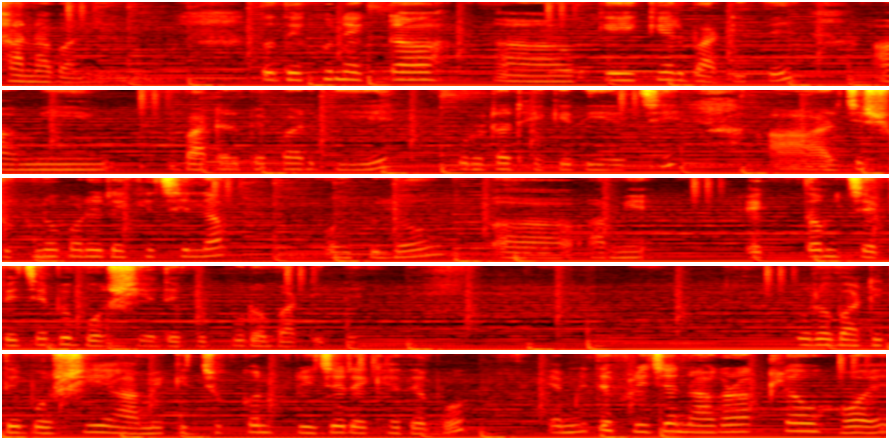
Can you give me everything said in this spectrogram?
ছানা বানিয়ে নিই। তো দেখুন একটা কেকের বাটিতে আমি বাটার পেপার দিয়ে পুরোটা ঢেকে দিয়েছি। আর যে শুকনো করে রেখেছিলাম, ওইগুলো আমি একদম চেপে চেপে বসিয়ে দেব পুরো বাটিতে। পুরো বাটিতে বসিয়ে আমি কিছুক্ষণ ফ্রিজে রেখে দেব। এমনিতে ফ্রিজে না রাখলেও হয়,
